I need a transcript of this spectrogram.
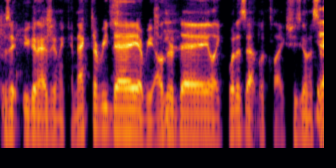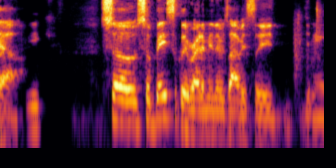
is it you guys going to connect every day every other day? Like what does that look like? She's going to set yeah. up a week? So so basically right i mean there's obviously you know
